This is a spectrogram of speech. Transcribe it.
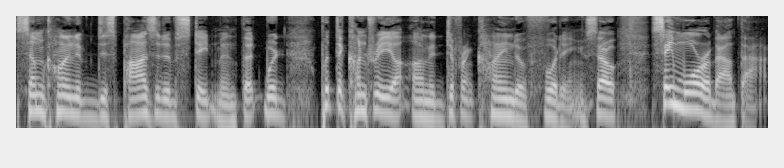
some kind of dispositive statement that would put the country on a different kind of footing. So, say more about that.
